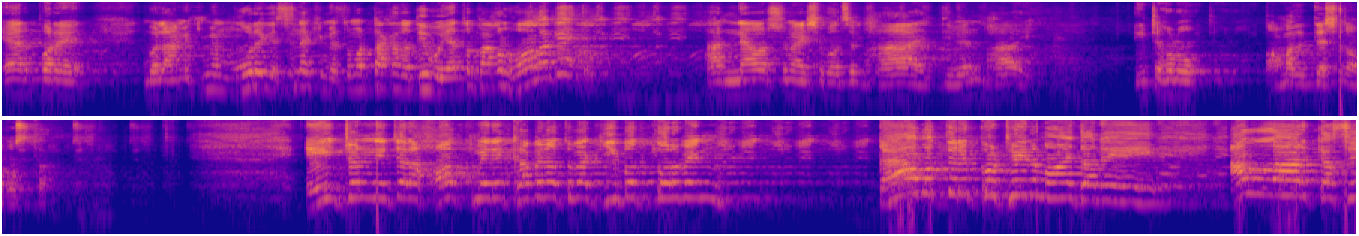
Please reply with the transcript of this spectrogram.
এরপরে বলে, আমি কিমে মরে গেছি না কিমে তোমার টাকা তো দিব এত পাগল হওয়া লাগে? আর নেওয়ার সময় এসে বলছে, ভাই, দিবেন ভাই। এটা হলো আমাদের দেশের অবস্থা। এই জন্য যারা হক মেরে খাবেন অথবা গিবত করবেন কিয়ামতের কঠিন ময়দানে আল্লাহর কাছে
